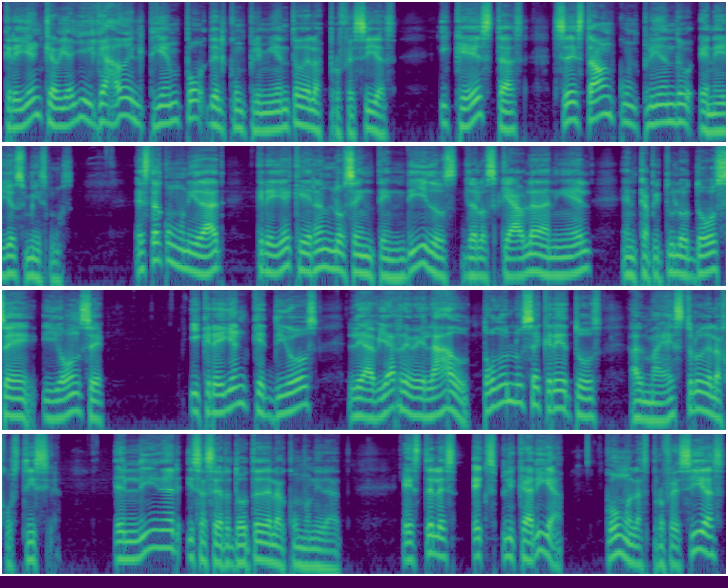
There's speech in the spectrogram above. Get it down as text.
Creían que había llegado el tiempo del cumplimiento de las profecías y que éstas se estaban cumpliendo en ellos mismos. Esta comunidad creía que eran los entendidos de los que habla Daniel en capítulo 12 y 11, y creían que Dios le había revelado todos los secretos al maestro de la justicia, el líder y sacerdote de la comunidad. Este les explicaría cómo las profecías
